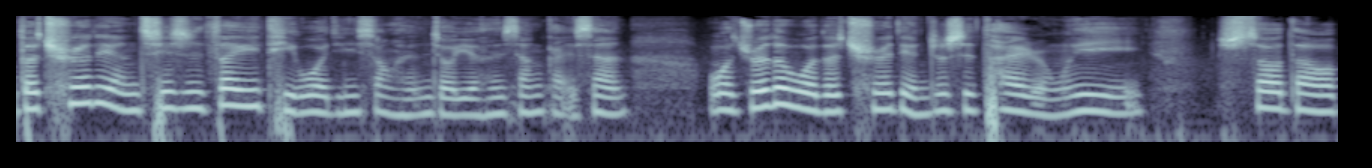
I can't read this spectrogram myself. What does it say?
的缺点，其实这一题我已经想很久，也很想改善。我觉得我的缺点就是太容易受到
